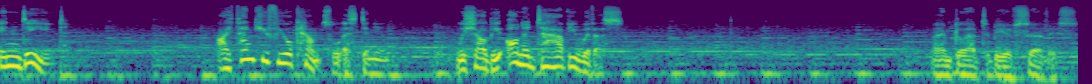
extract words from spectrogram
Indeed. I thank you for your counsel, Estinian. We shall be honored to have you with us. I am glad to be of service.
